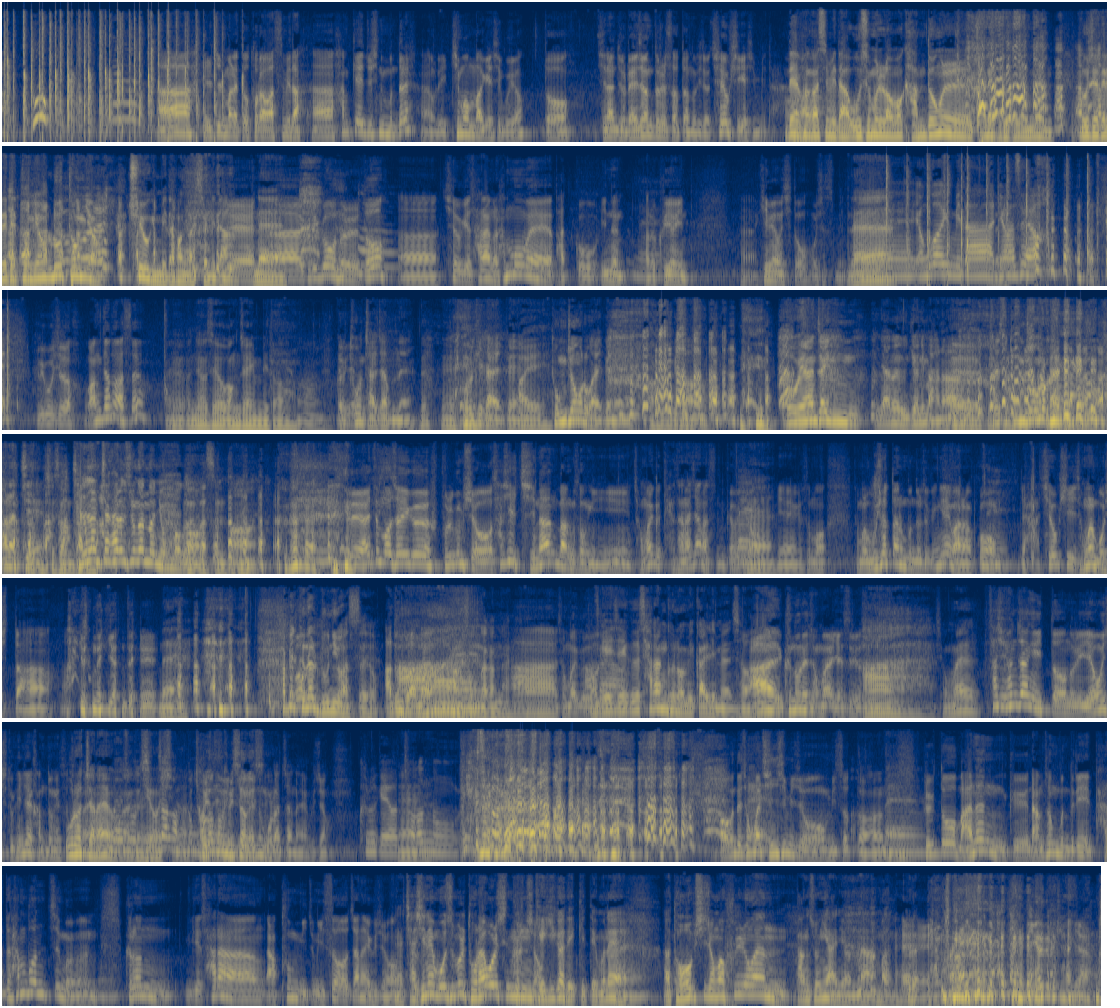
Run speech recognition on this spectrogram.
아 일주일 만에 또 돌아왔습니다. 아, 함께 해주시는 분들 아, 우리 김엄마 계시고요. 또 지난주 레전드를 썼던 우리 저 최욱 씨 계십니다. 네, 반갑습니다. 웃음을 넘어 감동을 전해드리고 있는 루저들의 대통령, 루통령, 최욱입니다. 반갑습니다. 예. 네. 아, 그리고 오늘도 어, 최욱의 사랑을 한 몸에 받고 있는 네. 바로 그 여인 아, 김혜원 씨도 오셨습니다. 네. 네, 영광입니다. 안녕하세요. 그리고 저 왕자도 왔어요. 네, 안녕하세요 왕자입니다. 어, 톤잘 잡네. 네? 그렇게 가야 돼. 아, 예. 동정으로 가야 돼, 너는. 어. 너왜 앉아 있냐는 의견이 많아. 네, 그래서 동정으로 가야 된다고. 알았지? 죄송합니다. 잘난 척 하는 순간 넌 욕 먹어. 네, 맞습니다. 어. 그래, 하여튼 뭐 저희 그 불금쇼 사실 지난 방송이 정말 그 대단하지 않았습니까? 그죠? 네. 예, 그래서 뭐 정말 우셨다는 분들도 굉장히 많았고, 네. 야 최욱 씨 정말 멋있다 아, 이런 의견들. 네. 하필 그날 눈이 왔어요. 아 눈도 아. 왔나요? 방송 나간 날. 아 정말 그. 거기에 이제 그 사랑 그놈이 깔리면서. 아, 그 노래 정말 예술이었습니다. 아, 정말 사실 현장에 있던 우리 예원 씨도 굉장히 감동했었잖아요. 울었잖아요. 네, 저 맞아요. 진짜 씨가. 감동 저런 네. 놈인지는 불쌍했어요. 몰랐잖아요. 그죠? 그러게요. 네. 저런 놈이. 어, 근데 정말 네. 진심이 좀 있었던. 네. 그리고 또 많은 그 남성분들이 다들 한 번쯤은 그런 이게 사랑, 아픔이 좀 있었잖아요. 그죠? 네, 자신의 모습을 돌아볼 수 있는 그렇죠. 계기가 됐기 때문에 네. 아, 더없이 정말 훌륭한 방송이 아니었나. 그만해. 그래- 네가 그렇게 하냐.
